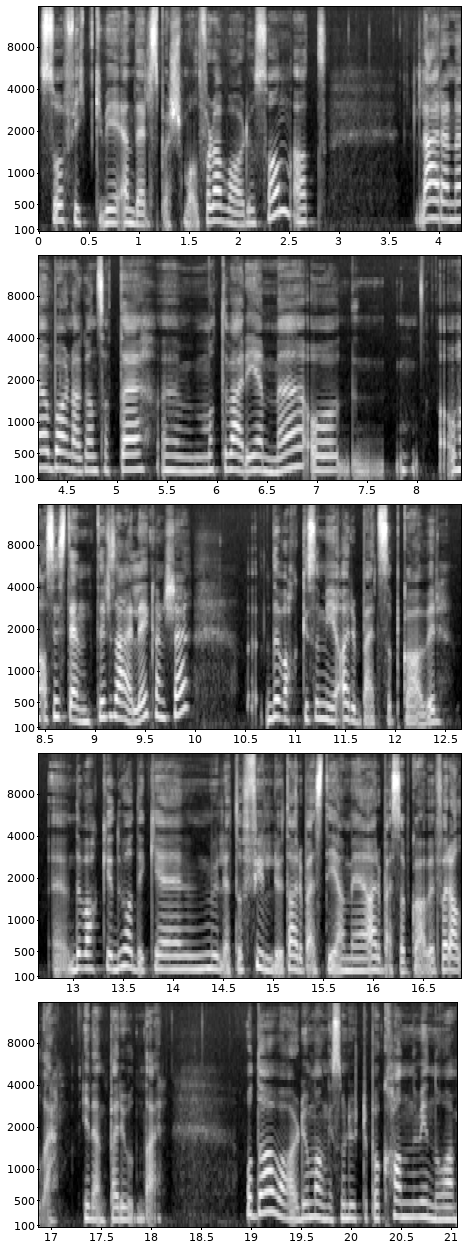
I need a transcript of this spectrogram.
så fikk vi en del spørsmål. For da var det jo sånn at lærerne og barnehageansatte uh, måtte være hjemme, og, og, assistenter særlig, kanskje. Det var ikke så mye arbeidsoppgaver. Uh, ikke, du hadde ikke mulighet til å fylle ut arbeidstida med arbeidsoppgaver for alle i den perioden der. Og da var det jo mange som lurte på kan vi nå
